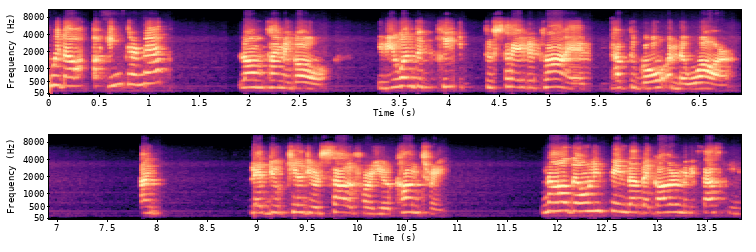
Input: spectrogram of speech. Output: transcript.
without internet? Long time ago. If you want to keep to save the planet, you have to go on the war and let you kill yourself or your country. Now the only thing that the government is asking,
